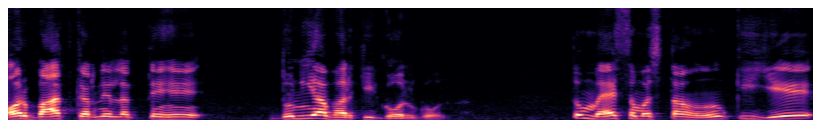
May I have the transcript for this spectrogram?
और बात करने लगते हैं दुनिया भर की गोल गोल तो मैं समझता हूँ कि ये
